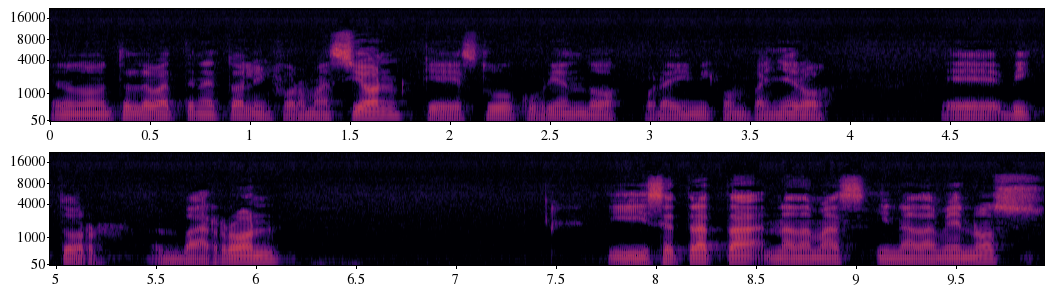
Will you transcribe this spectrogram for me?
En un momento le va a tener toda la información que estuvo cubriendo por ahí mi compañero eh, Víctor Barrón. Y se trata nada más y nada menos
